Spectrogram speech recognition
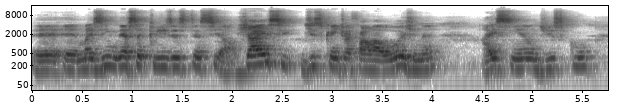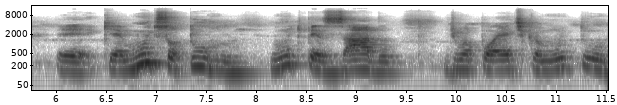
é, mas em, nessa crise existencial. Já esse disco que a gente vai falar hoje, né? Aí sim é um disco é, que é muito soturno, muito pesado, de uma poética muito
